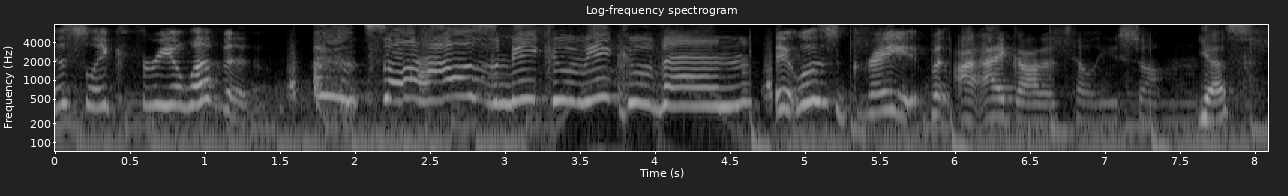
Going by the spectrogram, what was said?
it's like three eleven. So how's Miku Miku then? It was great, but I, I gotta tell you something. Yes.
